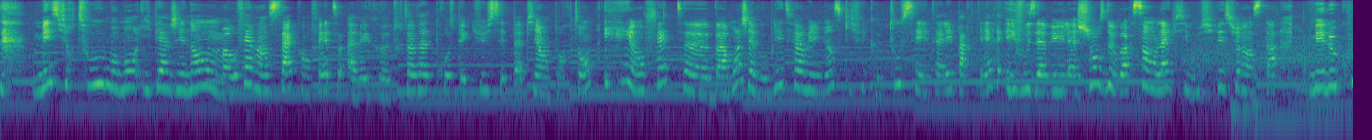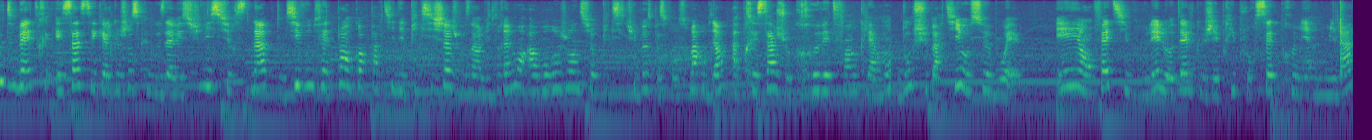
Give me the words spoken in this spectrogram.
Mais surtout, moment hyper gênant, on m'a offert un sac en fait avec euh, tout un tas de prospectus et de papiers importants. Et en fait, euh, bah moi j'avais oublié de fermer les miens, ce qui fait que tout s'est étalé par terre et vous avez eu la chance de voir ça en live si vous me suivez sur Insta. Mais le coup de maître, et ça c'est quelque chose que vous avez suivi sur Snap, donc si vous ne faites pas encore partie des Pixie Chats, je vous invite vraiment à vous rejoindre sur Pixie Tubeuse parce qu'on se marre bien. Après ça, je crevais de faim clairement, donc je suis partie au Subway Et en fait, si vous voulez, l'hôtel que j'ai pris pour cette première nuit-là,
